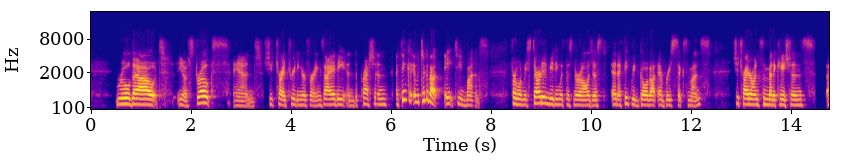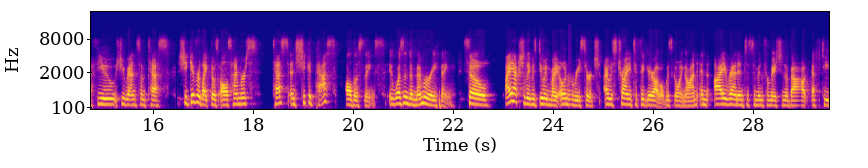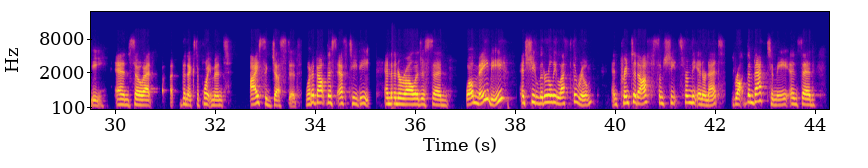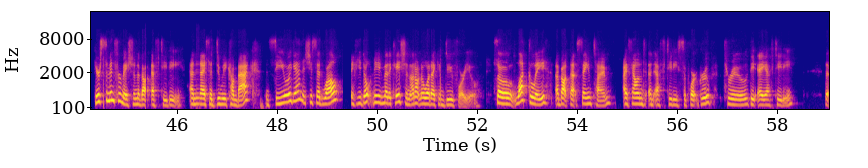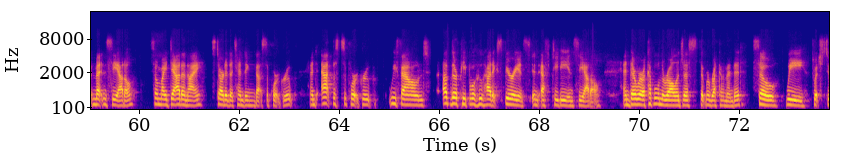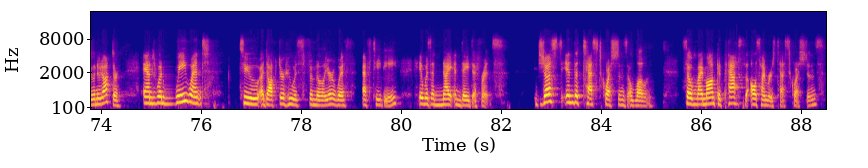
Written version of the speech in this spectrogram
ruled out you know strokes and she tried treating her for anxiety and depression. I think it took about 18 months from when we started meeting with this neurologist and i think we'd go about every six months she tried her on some medications a few, she ran some tests. She'd give her like those Alzheimer's tests and she could pass all those things. It wasn't a memory thing. So I actually was doing my own research. I was trying to figure out what was going on and I ran into some information about FTD. And so at uh, the next appointment, I suggested, What about this FTD? And the neurologist said, Well, maybe. And she literally left the room and printed off some sheets from the internet, brought them back to me, and said, here's some information about FTD. And I said, do we come back and see you again? And she said, well, if you don't need medication, I don't know what I can do for you. So luckily, about that same time, I found an FTD support group through the AFTD that met in Seattle. So my dad and I started attending that support group. And at the support group, we found other people who had experience in FTD in Seattle and there were a couple of neurologists that were recommended. So we switched to a new doctor. And when we went to a doctor who was familiar with FTD, it was a night and day difference just in the test questions alone. So my mom could pass the Alzheimer's test questions,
